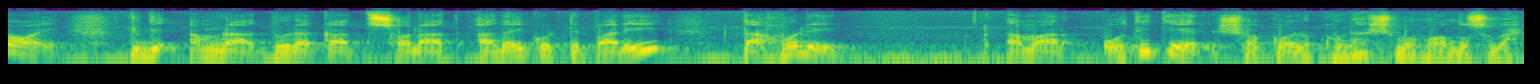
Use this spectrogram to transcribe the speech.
নয়। যদি আমরা দুরাকাত সলাৎ আদায় করতে পারি, তাহলে আমার অতীতের সকল গুণাসমূহ আল্লাহ সুবাহ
